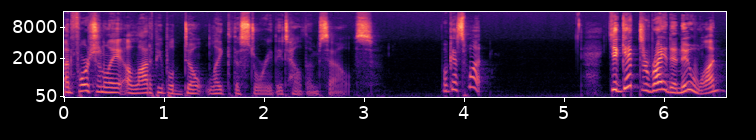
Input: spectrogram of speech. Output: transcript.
Unfortunately, a lot of people don't like the story they tell themselves. Well, guess what? You get to write a new one.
